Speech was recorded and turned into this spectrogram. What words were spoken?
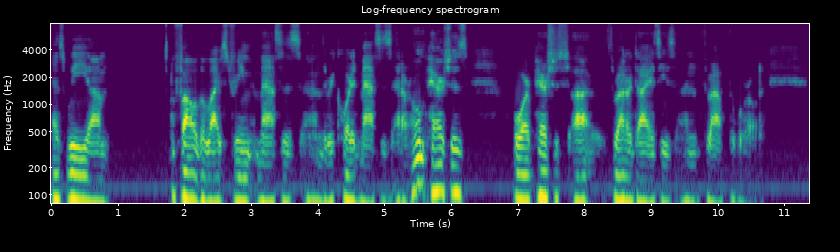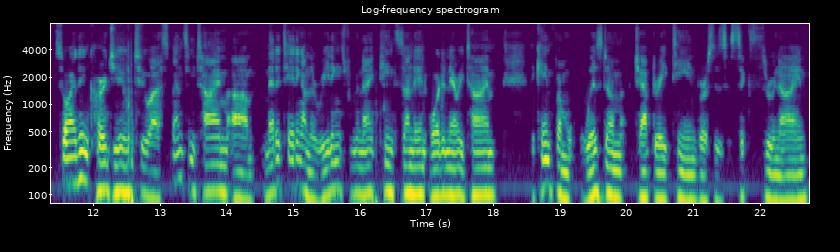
as we um, follow the live stream masses, the recorded masses at our own parishes or parishes uh, throughout our diocese and throughout the world. So I'd encourage you to uh, spend some time um, meditating on the readings from the 19th Sunday in Ordinary Time. They came from Wisdom chapter 18, verses 6 through 9.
